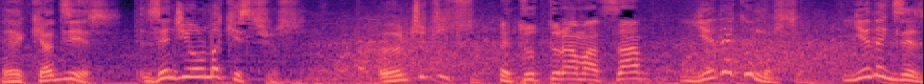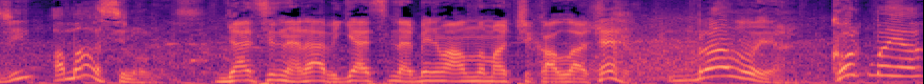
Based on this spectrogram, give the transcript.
E Kadir. Zenci olmak istiyorsun. Ölçü tutsun. E tutturamazsam Yedek olursun. Yedek zenci ama asil olmaz. gelsinler abi gelsinler benim alnım açık Allah aşkına. Heh, bravo ya. Korkma ya.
